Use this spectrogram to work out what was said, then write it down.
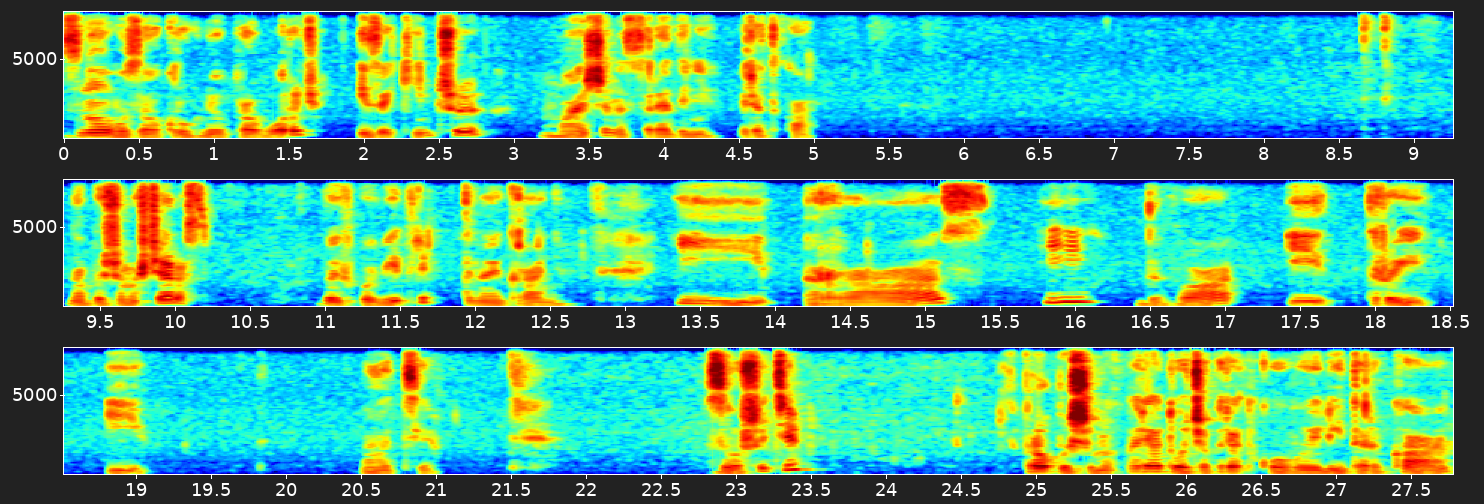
знову заокруглюю праворуч і закінчую майже на середині рядка. Напишемо ще раз. Ви в повітрі і на екрані. І раз, і два, і три і. Молодці. В зошиті пропишемо рядочок рядкової літери К,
